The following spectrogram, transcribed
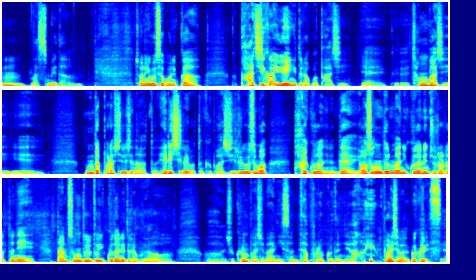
음, 맞습니다. 저는 요새 보니까 그 바지가 유행이더라고요, 바지. 예, 그 청바지. 예. 응답하라 시리즈 나왔던 해리 씨가 입었던 그 바지를 요새 막 다 입고 다니는데 여성들만 입고 다닌 줄 알았더니 남성들도 입고 다니더라고요. 어, 저 그런 바지 많이 있었는데 다 버렸거든요. 버리지 말고 그랬어요.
